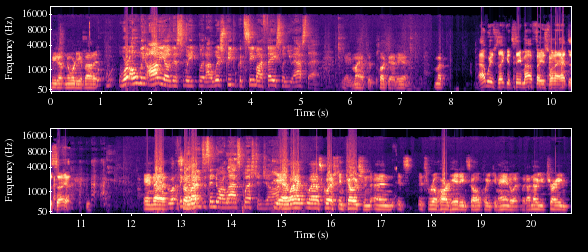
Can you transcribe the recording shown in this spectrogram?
beat up Nordy about it. We're only audio this week, but I wish people could see my face when you ask that. Yeah, you might have to plug that in. My, I wish they could see my face when I had to say it. And uh, I think so that la- leads us into our last question, John. yeah, last, last question, Coach, and, and it's it's real hard hitting, so hopefully you can handle it. But I know you trained,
